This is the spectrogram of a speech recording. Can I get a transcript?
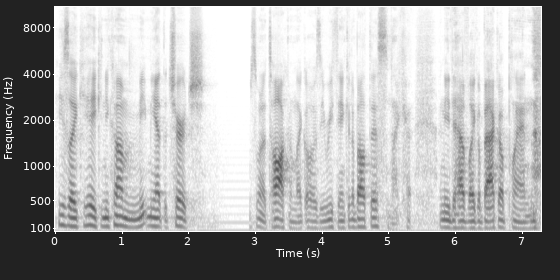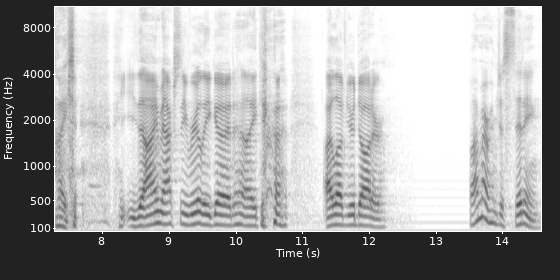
He's like, hey, can you come meet me at the church? I just want to talk. I'm like, oh, is he rethinking about this? Like, I need to have like a backup plan. like, I'm actually really good. Like, I love your daughter. But I remember him just sitting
